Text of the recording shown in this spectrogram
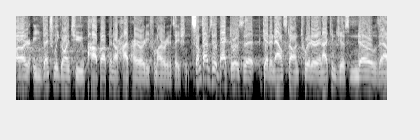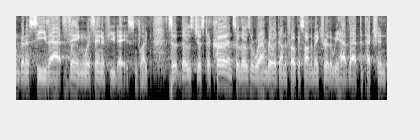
are eventually going to pop up and are high priority for my organization. Sometimes there are backdoors that get announced on Twitter and I can just know that I'm going to see that thing within a few days. Like so those just occur and so those are where I'm really going to focus on to make sure that we have that detection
